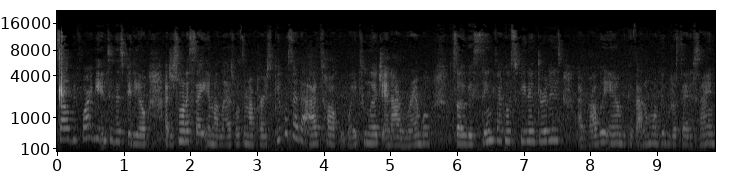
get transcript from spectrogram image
So before i get into this video i just want to say in my last what's in my purse people say that i talk way too much and i ramble. So if it seems like i'm speeding through this i probably am because i don't want people to say the same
